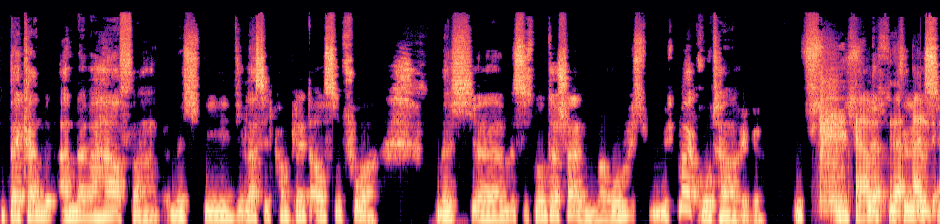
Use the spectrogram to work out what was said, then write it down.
Bäckern mit anderer Haarfarbe, nicht? Die, die lasse ich komplett außen vor. Nicht? Äh, es ist eine Unterscheidung. Warum? Ich, ich mag Rothaarige. Ich, ich, ja, aber, will, an, dass-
